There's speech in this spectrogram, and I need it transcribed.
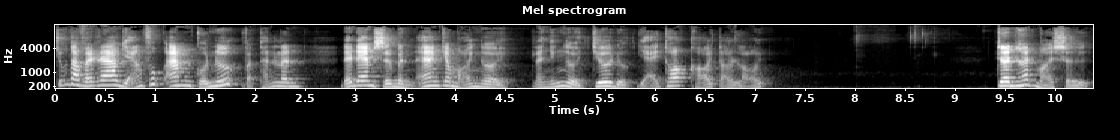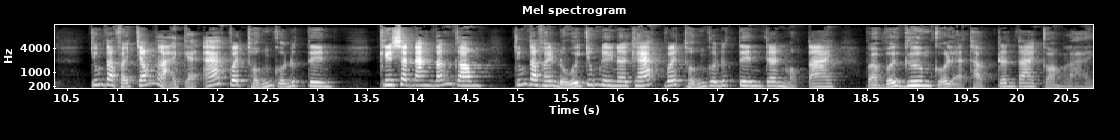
Chúng ta phải rao giảng phúc âm của nước và thánh linh để đem sự bình an cho mọi người là những người chưa được giải thoát khỏi tội lỗi. Trên hết mọi sự, chúng ta phải chống lại kẻ ác với thuẫn của đức tin. Khi Satan tấn công, chúng ta phải đuổi chúng đi nơi khác với thuẫn của đức tin trên một tay và với gươm của lẽ thật trên tay còn lại.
